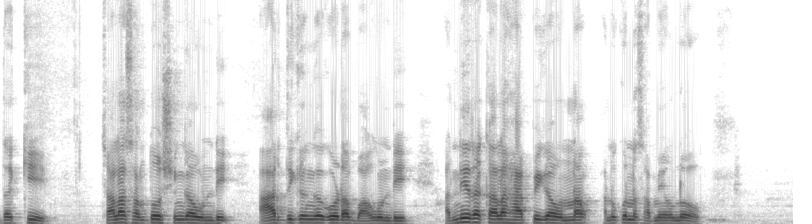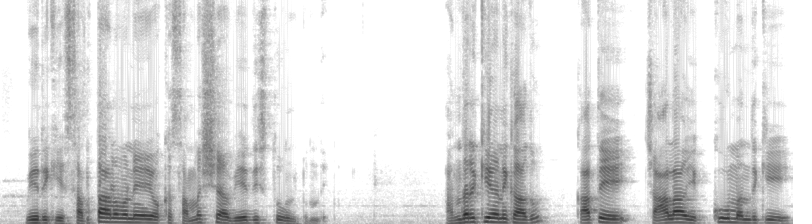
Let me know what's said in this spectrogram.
దక్కి చాలా సంతోషంగా ఉండి ఆర్థికంగా కూడా బాగుండి అన్ని రకాల హ్యాపీగా ఉన్నాం అనుకున్న సమయంలో వీరికి సంతానం అనే ఒక సమస్య వేధిస్తూ ఉంటుంది. అందరికీ అని కాదు కాకపోతే చాలా ఎక్కువ మందికి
